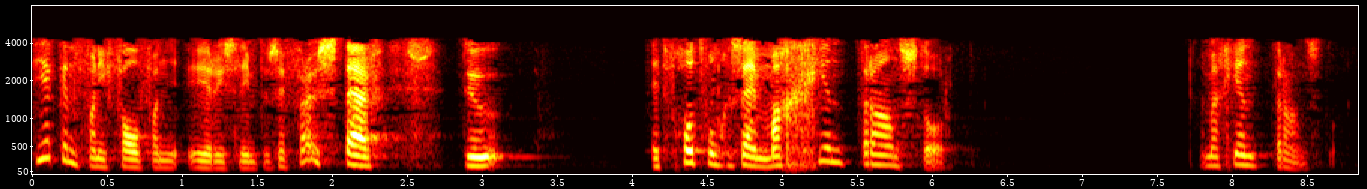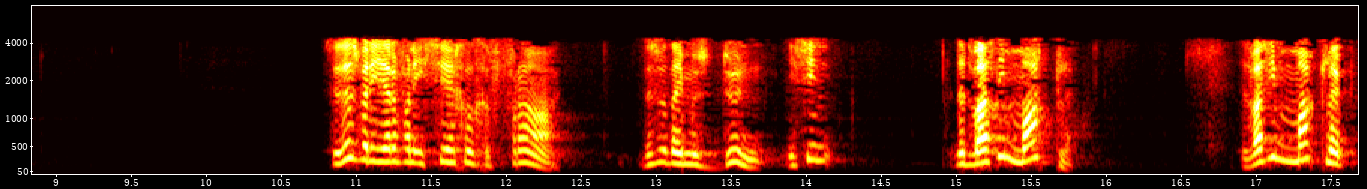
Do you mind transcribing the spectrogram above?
teken van die val van Jerusalem, toe sy vrou sterf, toe het God vir hom gesê mag geen traan stort. Mag geen traan stort. So dis wat die Here van Jesegel gevra het. Dis wat hy moes doen. Jy sien, dit was nie maklik. Dit was nie maklik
